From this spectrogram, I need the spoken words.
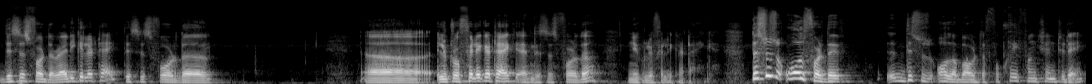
This is for the radical attack. This is for the uh, electrophilic attack and this is for the nucleophilic attack. This is all for the this is all about the Fukui function today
